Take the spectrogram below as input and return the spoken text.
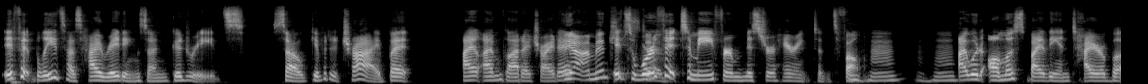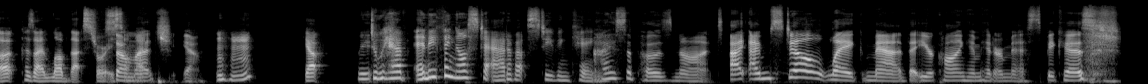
If It Bleeds has high ratings on Goodreads. So give it a try. But I, I'm glad I tried it. Yeah, I'm interested. It's worth it to me for Mr. Harrington's phone. Mm-hmm, mm-hmm. I would almost buy the entire book because I love that story so, So much. Yeah. Mm-hmm. Yep. Wait. Do we have anything else to add about Stephen King? I suppose not. I, I'm still like mad that you're calling him hit or miss because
